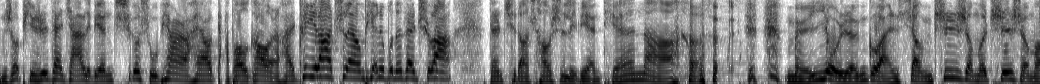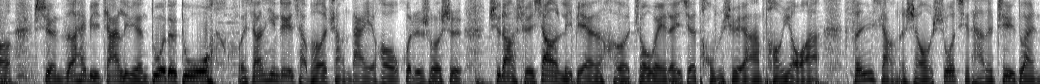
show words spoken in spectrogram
你说平时在家里边吃个薯片啊，还要打报告，然后还可以啦，吃两片就不能再吃啦。但是去到超市里边，天哪，没有人管，想吃什么吃什么，选择还比家里边多得多。我相信这个小朋友长大以后，或者说是去到学校里边和周围的一些同学啊、朋友啊分享的时候，说起他的这段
